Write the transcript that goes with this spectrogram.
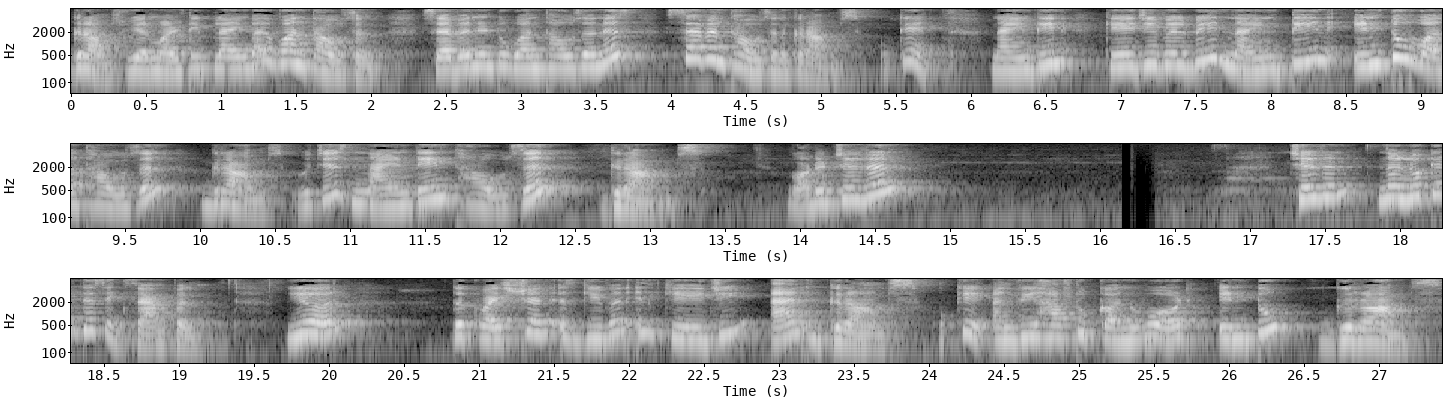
grams. We are multiplying by 1000. 7 into 1000 is 7000 grams. Okay, 19 kg will be 19 into 1000 grams which is 19,000 grams. Got it children? Children, now look at this example. Here the question is given in kg and grams. Okay, and we have to convert into grams.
